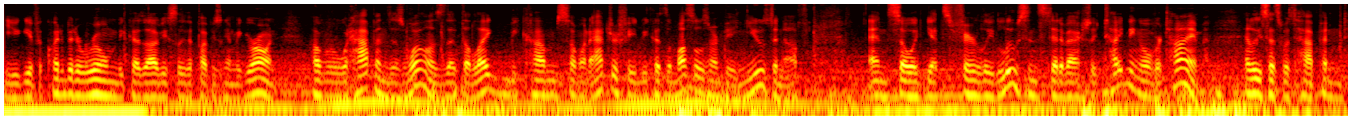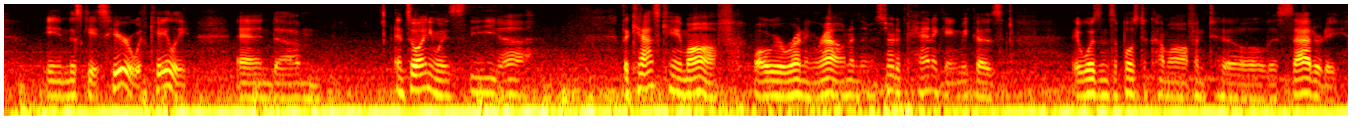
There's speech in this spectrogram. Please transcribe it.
You give it quite a bit of room because obviously the puppy's going to be growing. However, what happens as well is that the leg becomes somewhat atrophied because the muscles aren't being used enough and so it gets fairly loose instead of actually tightening over time. At least that's what's happened in this case here with Kaylee, and um, and so anyways the uh, the cast came off while we were running around, and then we started panicking because it wasn't supposed to come off until this Saturday,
